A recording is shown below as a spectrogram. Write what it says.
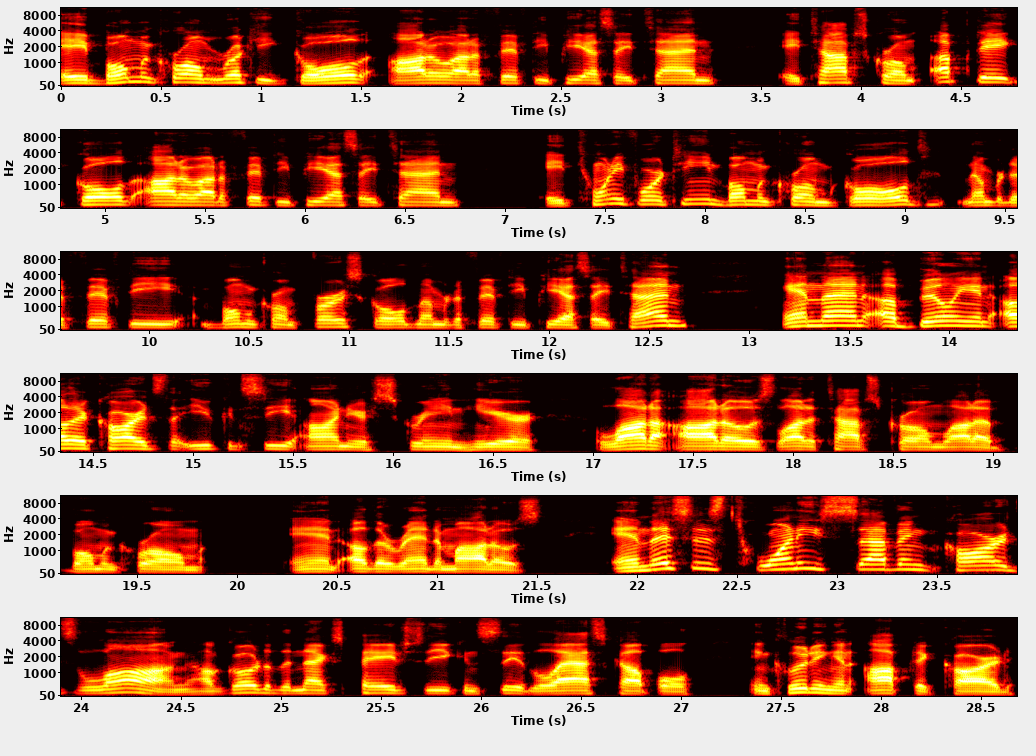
a Bowman Chrome Rookie Gold Auto out of 50 PSA 10, a Topps Chrome Update Gold Auto out of 50 PSA 10, a 2014 Bowman Chrome Gold number to 50, Bowman Chrome First Gold number to 50 PSA 10, and then a billion other cards that you can see on your screen here. A lot of autos, a lot of Topps Chrome, a lot of Bowman Chrome, and other random autos. And this is 27 cards long. I'll go to the next page so you can see the last couple, including an optic card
